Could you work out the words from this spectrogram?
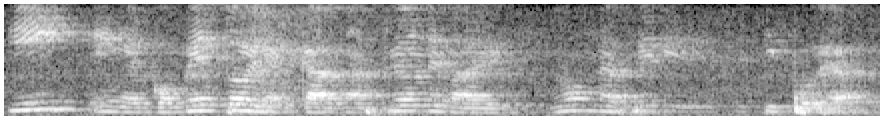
y en el convento de la Encarnación de Madrid, ¿no? Una serie de este tipo de arte.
